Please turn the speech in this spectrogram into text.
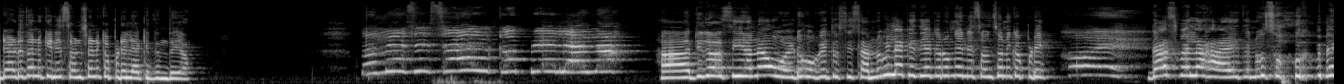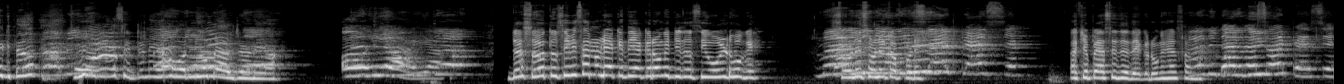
ਡੈਡੀ ਤੁਹਾਨੂੰ ਕਿੰਨੇ ਸੋਹਣੇ ਸੋਹਣੇ ਕੱਪੜੇ ਲੈ ਕੇ ਦਿੰਦੇ ਆ। ਮੰਮੀ ਅਸੀਂ ਸਾਰੇ ਕੱਪੜੇ ਲੈਣਾ ਹਾਂ ਜਦੋਂ ਅਸੀਂ ਹਨਾ 올ਡ ਹੋ ਗਏ ਤੁਸੀਂ ਸਾਨੂੰ ਵੀ ਲੈ ਕੇ ਦਿਆ ਕਰੋਗੇ ਇੰਨੇ ਸੋਹਣੇ ਸੋਹਣੇ ਕੱਪੜੇ? ਹਾਏ। ਦੱਸ ਪਹਿਲਾਂ ਹਾਏ ਤੈਨੂੰ ਸੋਖ ਪੈ ਗਿਆ। ਵੀ ਇੰਨੇ ਸਿੱਟਣੇ ਆ ਹੋਰ ਨਿਊ ਮਿਲ ਜਾਣੇ ਆ। ਆਇਆ ਦੱਸੋ ਤੁਸੀਂ ਵੀ ਸਾਨੂੰ ਲੈ ਕੇ ਦਿਆ ਕਰੋਗੇ ਜਦੋਂ ਅਸੀਂ 올ਡ ਹੋ ਗਏ? ਸੋਹਣੇ ਸੋਹਣੇ ਕੱਪੜੇ। ਪੈਸੇ। ਅੱਛਾ ਪੈਸੇ ਦੇ ਦਿਆ ਕਰੋਗੇ ਹੈ ਸਾਨੂੰ? ਦਾਦਾ ਪੈਸੇ।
